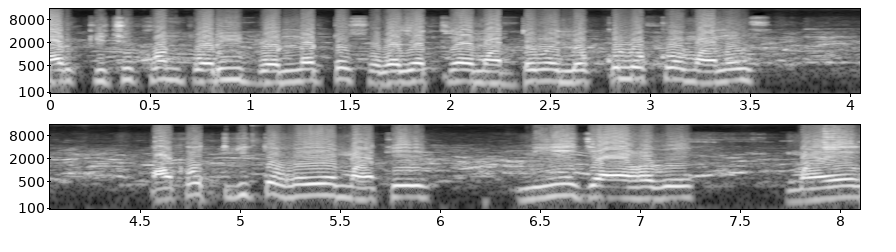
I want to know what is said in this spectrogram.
আর কিছুক্ষণ পরই বর্ণাঢ্য শোভাযাত্রার মাধ্যমে লক্ষ লক্ষ মানুষ একত্রিত হয়ে মাকে নিয়ে যাওয়া হবে মায়ের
